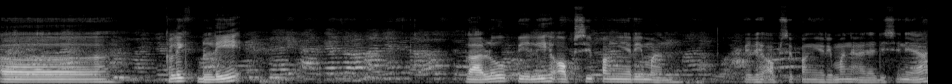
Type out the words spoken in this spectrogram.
uh, klik beli lalu pilih opsi pengiriman. Pilih opsi pengiriman yang ada di sini ya.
